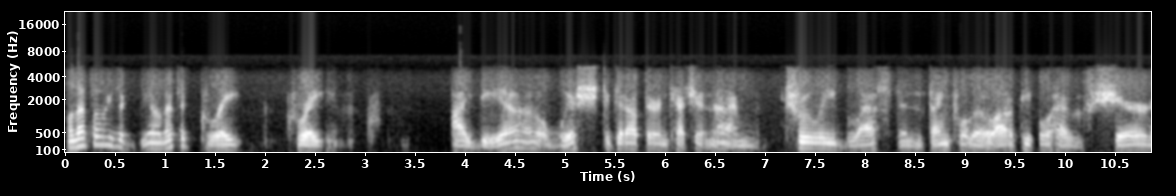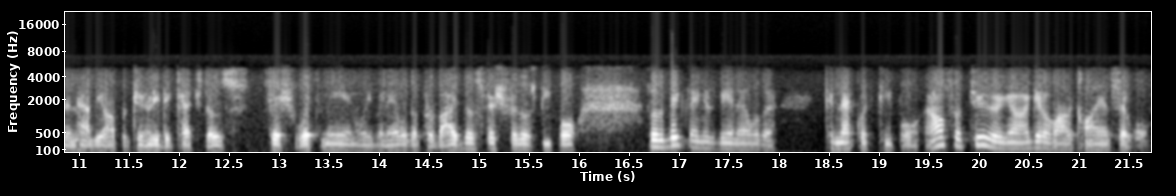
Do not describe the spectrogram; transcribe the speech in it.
Well, that's always a you know that's a great great idea, a wish to get out there and catch it, and I'm truly blessed and thankful that a lot of people have shared and had the opportunity to catch those fish with me, and we've been able to provide those fish for those people. So the big thing is being able to connect with people, and also too, you know, I get a lot of clients that will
